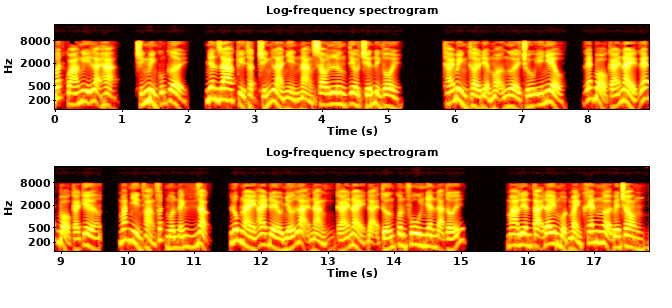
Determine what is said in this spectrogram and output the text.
bất quá nghĩ lại hạ, chính mình cũng cười, nhân ra kỳ thật chính là nhìn nàng sau lưng tiêu chiến đình thôi. Thái Bình thời điểm mọi người chú ý nhiều, ghét bỏ cái này ghét bỏ cái kia, mắt nhìn phảng phất muốn đánh giặc, lúc này ai đều nhớ lại nàng cái này đại tướng quân phu nhân đã tới. Mà liền tại đây một mảnh khen ngợi bên trong,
